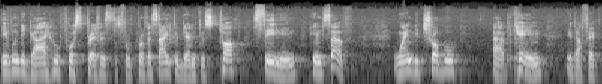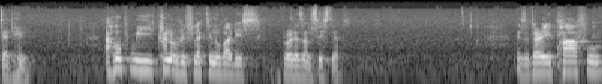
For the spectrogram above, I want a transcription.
Even the guy who was prophesying to them to stop sinning himself, when the trouble uh, came, it affected him. I hope we kind of reflecting over this, brothers and sisters. It's a very powerful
